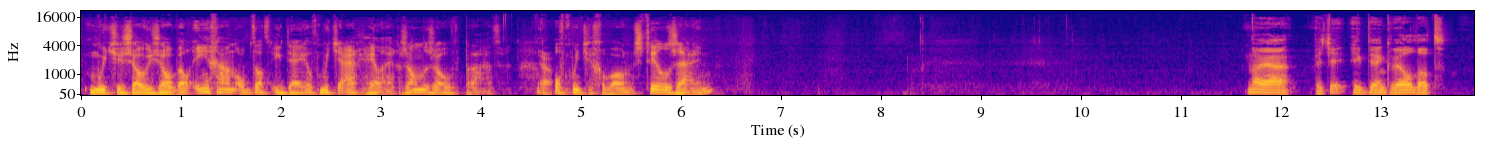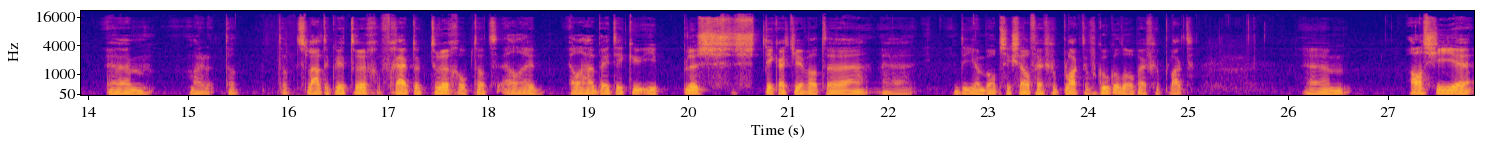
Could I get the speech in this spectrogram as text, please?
moet je sowieso wel ingaan op dat idee? Of moet je eigenlijk heel ergens anders over praten? Ja. Of moet je gewoon stil zijn? Nou ja, weet je, ik denk wel dat, ehm, maar dat, dat slaat ik weer terug, of grijpt ook terug op dat LH LHBTQI plus stickertje wat eh, eh, de Jumbo op zichzelf heeft geplakt of Google erop heeft geplakt. Ehm, als je je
